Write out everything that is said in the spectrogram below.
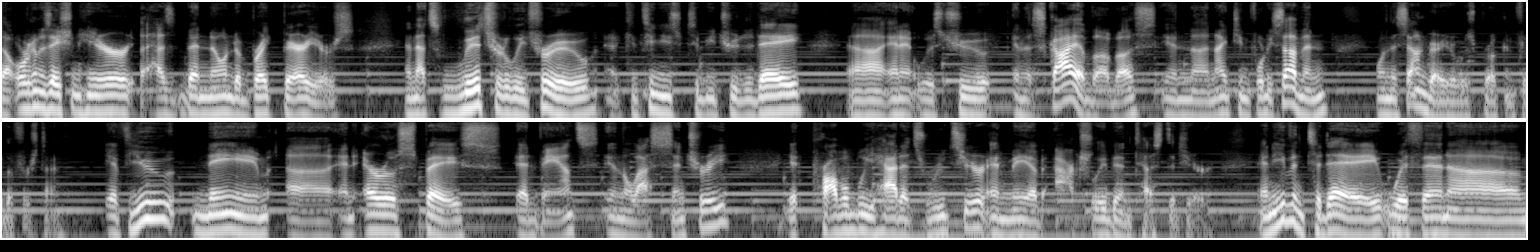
The organization here has been known to break barriers, and that's literally true. It continues to be true today, uh, and it was true in the sky above us in uh, 1947 when the sound barrier was broken for the first time. If you name uh, an aerospace advance in the last century, it probably had its roots here and may have actually been tested here. And even today, within a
